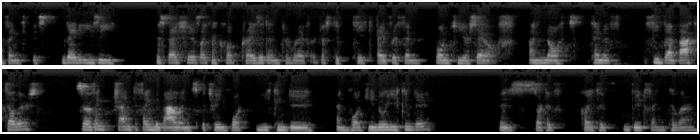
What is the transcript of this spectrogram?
I think it's very easy, especially as like a club president or whatever, just to take everything onto yourself and not kind of feed that back to others. So I think trying to find the balance between what you can do and what you know you can do is sort of quite a good thing to learn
